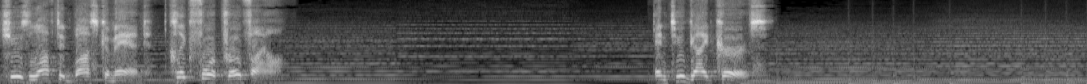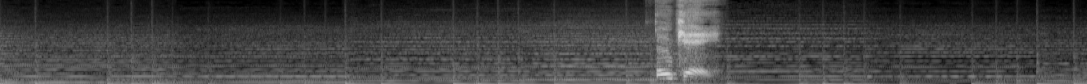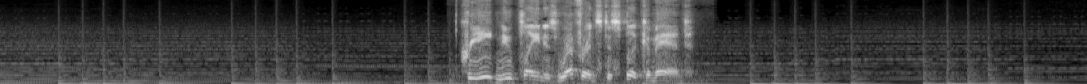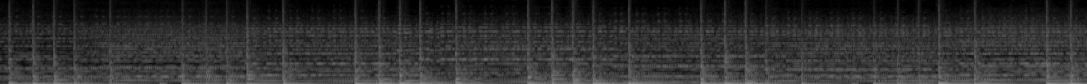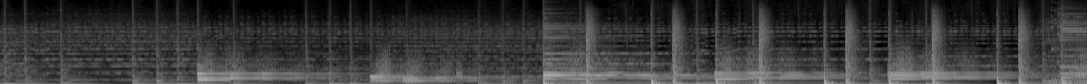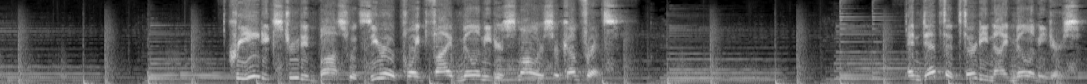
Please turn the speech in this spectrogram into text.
Choose Lofted Boss command. Click for Profile. And two guide curves. OK. Create new plane is reference to split command. Create extruded boss with 0.5 mm smaller circumference. And depth at 39 mm.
